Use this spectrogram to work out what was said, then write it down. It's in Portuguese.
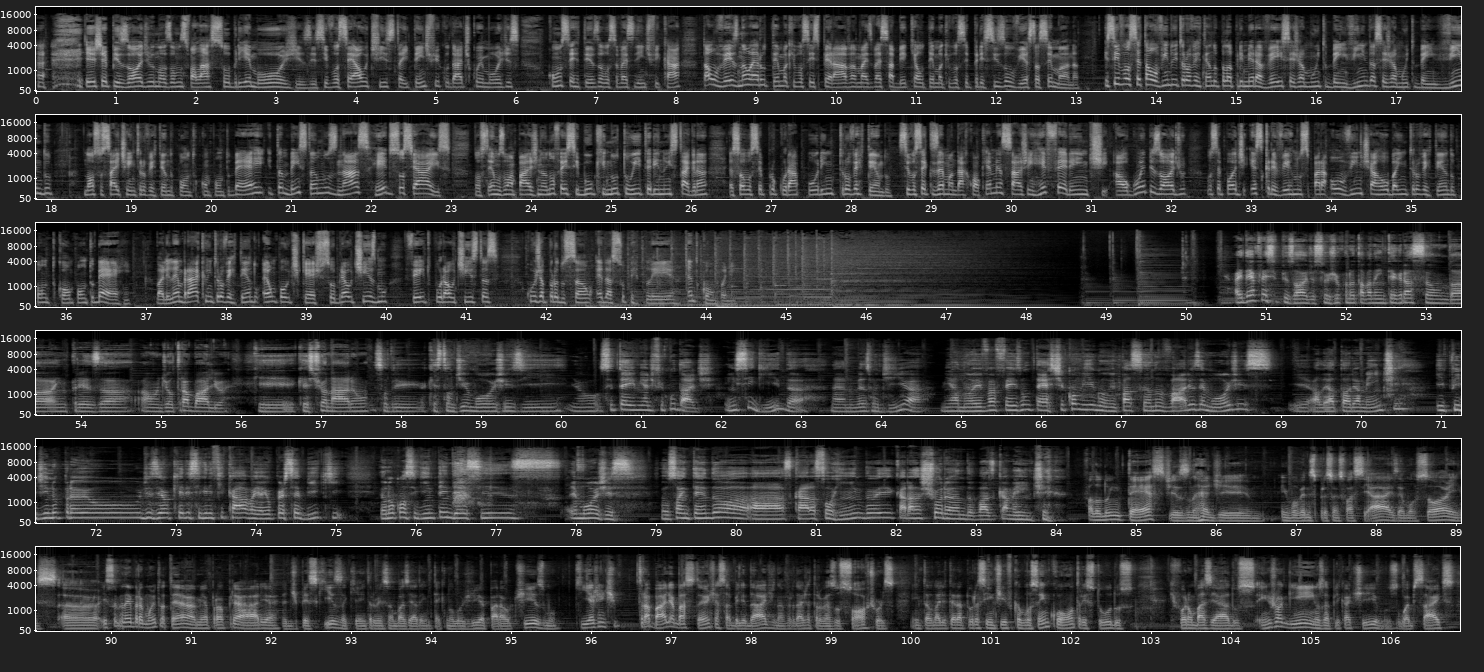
este episódio nós vamos falar sobre emojis e se você é autista e tem dificuldade com emojis, com certeza você vai se identificar. Talvez não era o tema que você esperava, mas vai saber que é o tema que você precisa ouvir esta semana. E se você está ouvindo Introvertendo pela primeira vez, seja muito bem-vinda, seja muito bem-vindo. Nosso site é introvertendo.com.br e também estamos nas redes sociais. Nós temos uma página no Facebook, no Twitter e no Instagram. É só você procurar por Introvertendo. Se você quiser mandar qualquer mensagem referente a algum episódio, você pode escrever-nos para ouvinte@introvertendo.com.br. Vale lembrar que o Introvertendo é um podcast sobre autismo feito por autistas, cuja produção é da Superplayer and Company. A ideia para esse episódio surgiu quando eu estava na integração da empresa onde eu trabalho, que questionaram sobre a questão de emojis e eu citei minha dificuldade. Em seguida, né, no mesmo dia, minha noiva fez um teste comigo, me passando vários emojis aleatoriamente e pedindo para eu dizer o que ele significava. E aí eu percebi que eu não conseguia entender esses emojis. Eu só entendo as caras sorrindo e caras chorando, basicamente. Falando em testes, né, de envolvendo expressões faciais, emoções, uh, isso me lembra muito até a minha própria área de pesquisa, que é a intervenção baseada em tecnologia para autismo, que a gente trabalha bastante essa habilidade, na verdade, através dos softwares. Então, na literatura científica você encontra estudos que foram baseados em joguinhos, aplicativos, websites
